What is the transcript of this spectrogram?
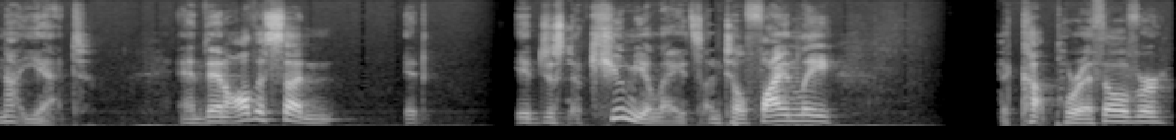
Not yet. And then all of a sudden, it it just accumulates until finally the cup poureth over,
